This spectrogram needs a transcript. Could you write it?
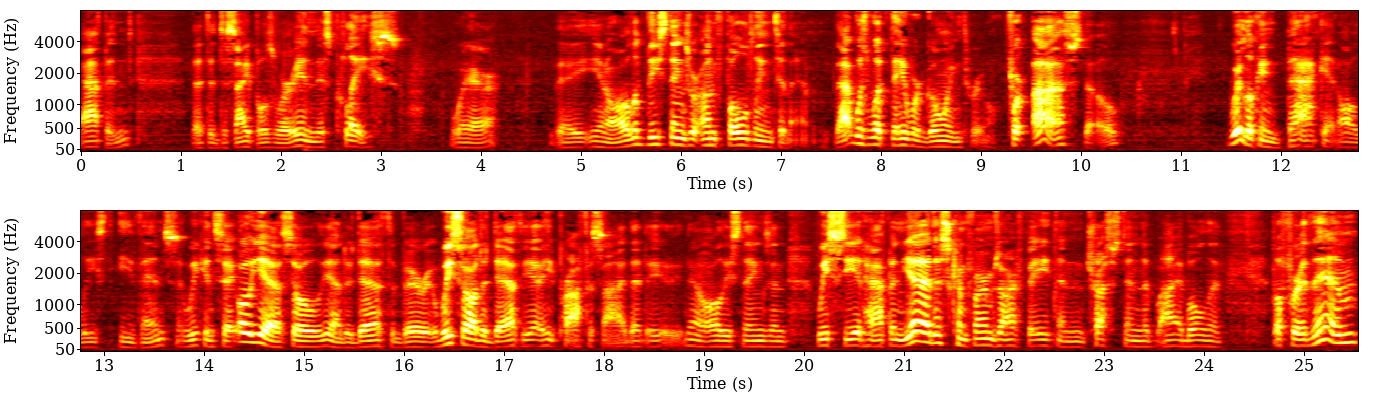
happened. That the disciples were in this place where they, you know, all of these things were unfolding to them. That was what they were going through. For us, though, we're looking back at all these events, and we can say, "Oh yeah, so yeah, the death, the burial. We saw the death. Yeah, he prophesied that. Eh, you know, all these things, and we see it happen. Yeah, this confirms our faith and trust in the Bible. And but for them,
